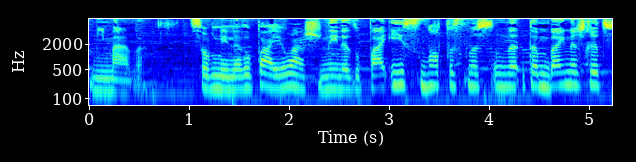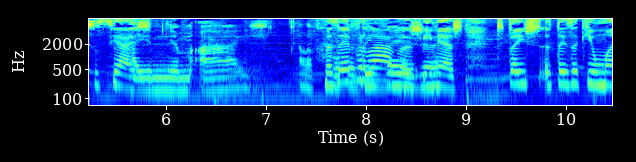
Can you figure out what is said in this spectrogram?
Mimada. Sou menina do pai, eu acho. Menina do pai. E isso nota-se na- também nas redes sociais. Ai, a minha mãe. Ai, Mas é verdade. Inês. Tu tens, tens aqui uma,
